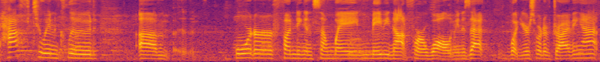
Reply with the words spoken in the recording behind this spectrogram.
have to include um, border funding in some way, maybe not for a wall? I mean, is that what you're sort of driving at?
